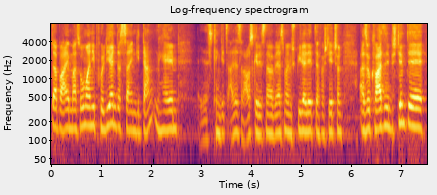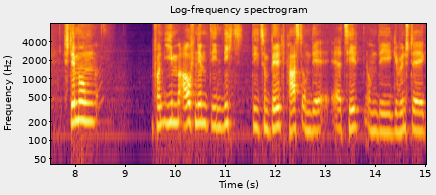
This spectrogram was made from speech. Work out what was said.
dabei mal so manipulieren, dass sein Gedankenhelm, das klingt jetzt alles rausgerissen, aber wer es mal im Spiel erlebt, der versteht schon, also quasi eine bestimmte Stimmung von ihm aufnimmt, die nicht die zum Bild passt, um die erzählt, um die gewünschte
